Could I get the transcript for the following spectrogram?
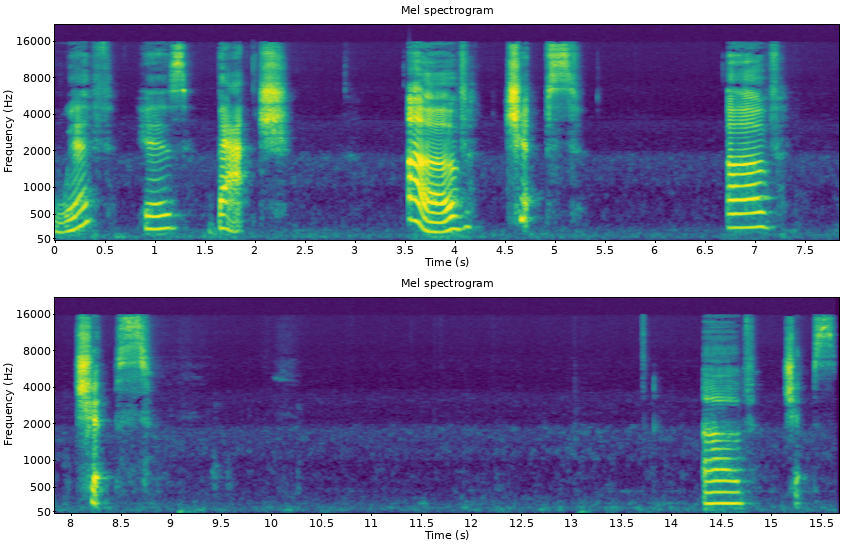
With his batch of chips. Of chips. Of chips.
